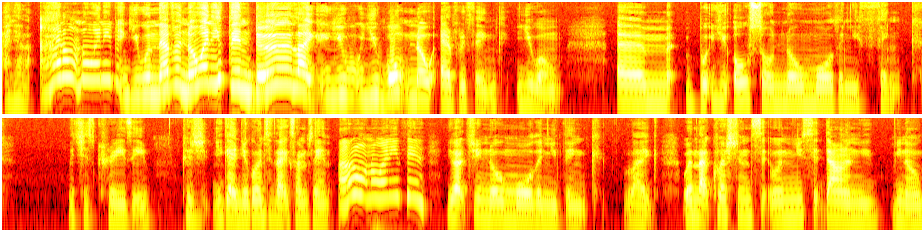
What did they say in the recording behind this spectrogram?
and you're like, I don't know anything. You will never know anything, dude. Like you, you won't know everything. You won't. Um, but you also know more than you think, which is crazy. Because again, you're going to that exam saying, I don't know anything. You actually know more than you think like when that question when you sit down and you you know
